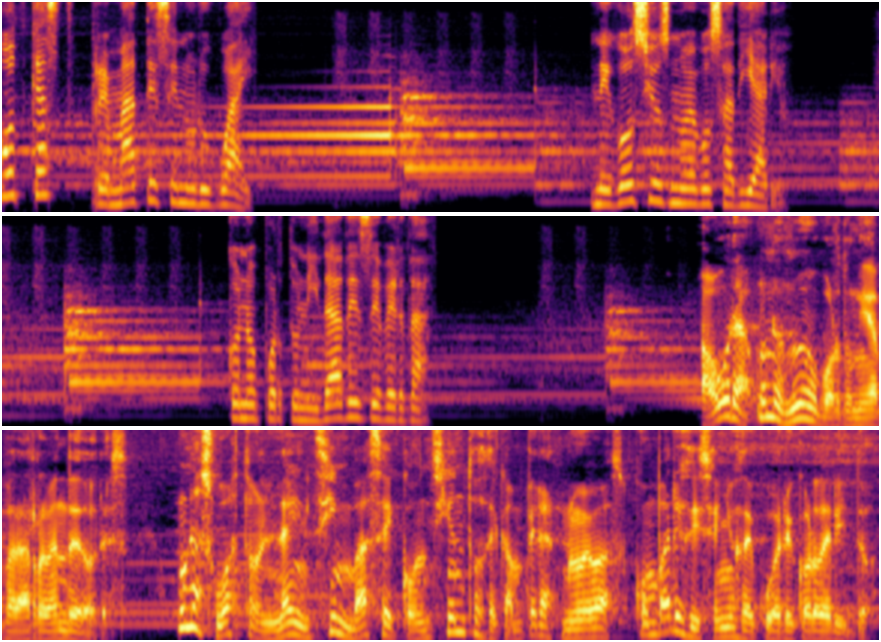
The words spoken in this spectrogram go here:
Podcast Remates en Uruguay. Negocios nuevos a diario. Con oportunidades de verdad. Ahora una nueva oportunidad para revendedores. Una subasta online sin base con cientos de camperas nuevas con varios diseños de cuero y corderito.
